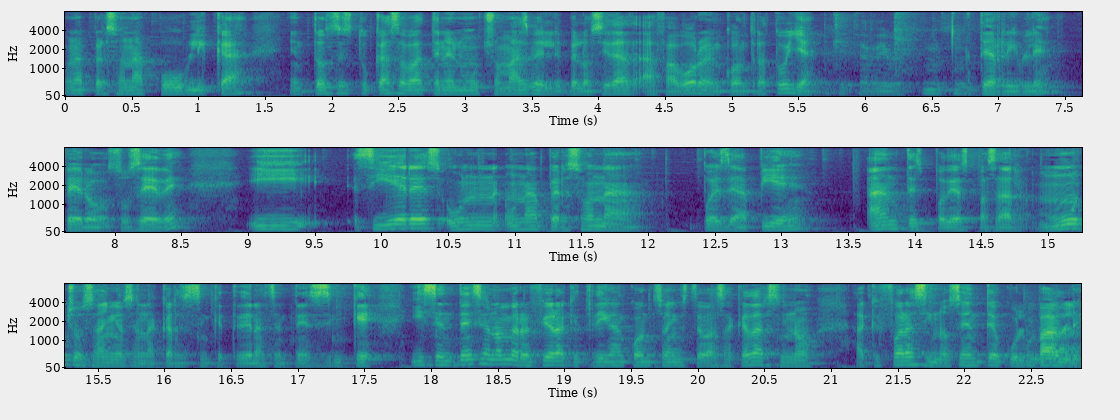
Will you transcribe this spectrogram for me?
una persona pública, entonces tu caso va a tener mucho más velocidad a favor o en contra tuya. Qué terrible. Terrible, pero sucede. Y si eres una persona pues de a pie, antes podías pasar muchos años en la cárcel sin que te dieran sentencia, sin que, y sentencia no me refiero a que te digan cuántos años te vas a quedar, sino a que fueras inocente o culpable.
